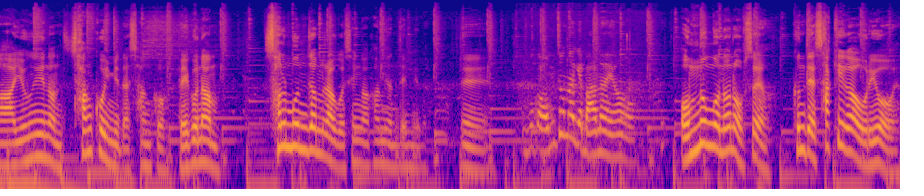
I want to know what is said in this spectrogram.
아 여기는 창고입니다. 창고 베트남 설문점이라고 생각하면 됩니다. 예. 뭐가 엄청나게 많아요. 없는 거는 없어요. 근데 쌓기가 어려워요.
